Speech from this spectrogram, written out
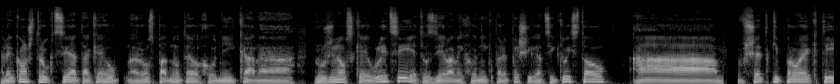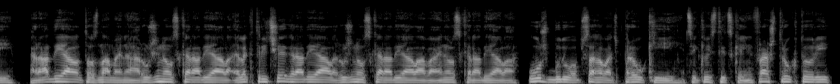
Rekonštrukcia takého rozpadnutého chodníka na Ružinovskej ulici. Je to zdieľaný chodník pre peších a cyklistov a všetky projekty radiál, to znamená Ružinovská radiála, električiek radiála, Ružinovská radiála, Vajnorská radiála, už budú obsahovať prvky cyklistickej infraštruktúry.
